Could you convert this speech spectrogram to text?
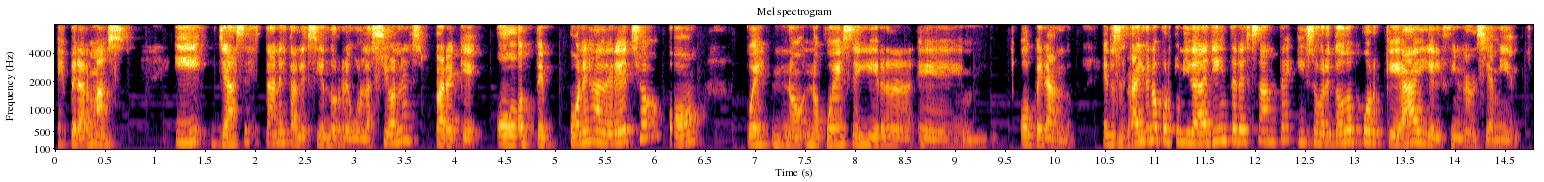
esperar más y ya se están estableciendo regulaciones para que o te pones a derecho o pues no, no puede seguir eh, operando. Entonces hay una oportunidad allí interesante y sobre todo porque hay el financiamiento.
